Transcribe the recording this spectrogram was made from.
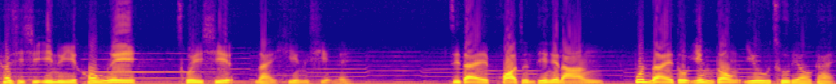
确实是因为风的吹袭来形成的。这代破船顶的人本来就应当有所了解，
